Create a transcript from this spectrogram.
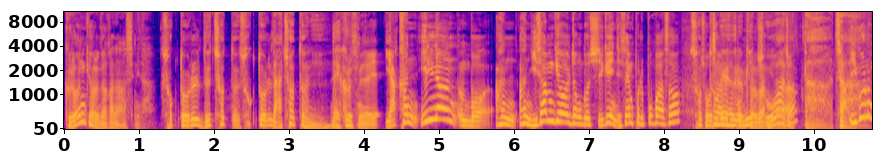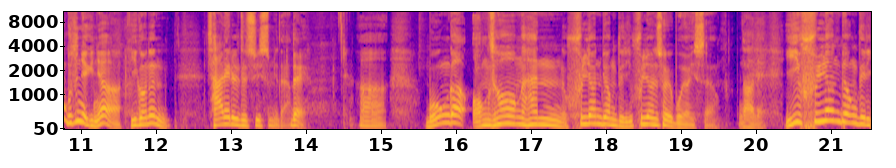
그런 결과가 나왔습니다. 속도를 늦췄더 속도를 낮췄더니 네, 그렇습니다. 약 한 1년, 뭐, 한, 한 2, 3개월 정도씩의 이제 샘플을 뽑아서 소통의 흐름이 결과입니다. 좋아졌다. 자, 이거는 무슨 얘기냐? 이거는 사례를 들 수 있습니다. 네. 아, 뭔가 엉성한 훈련병들이 훈련소에 모여 있어요. 아, 네. 이 훈련병들이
